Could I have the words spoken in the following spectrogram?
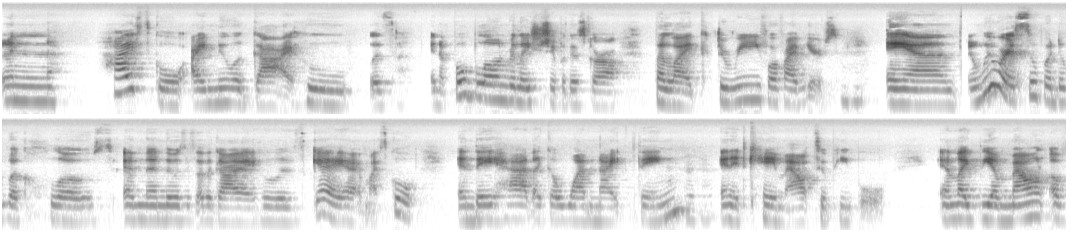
in high school, I knew a guy who was in a full blown relationship with this girl for like three, four, five years, Mhm. and and we were super duper close. And then there was this other guy who was gay at my school, and they had like a one night thing, Mhm. and it came out to people. And like the amount of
